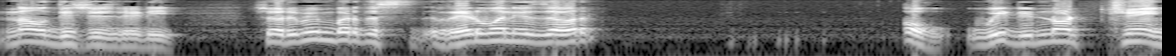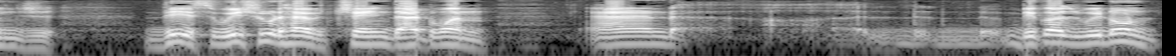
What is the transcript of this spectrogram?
Now this is ready. So remember this red one is our oh we did not change this. We should have changed that one. And uh, because we don't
